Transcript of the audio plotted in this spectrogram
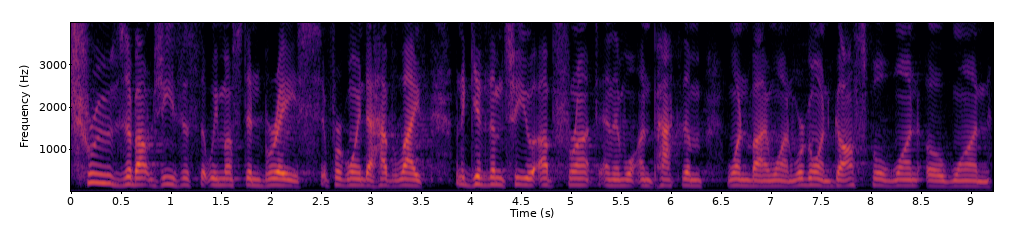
truths about Jesus that we must embrace if we're going to have life. I'm going to give them to you up front and then we'll unpack them one by one. We're going Gospel 101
